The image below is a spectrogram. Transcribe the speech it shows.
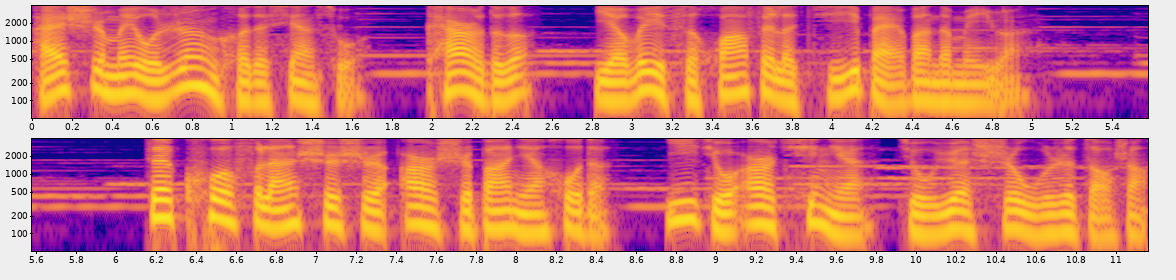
还是没有任何的线索。凯尔德也为此花费了几百万的美元。在阔夫兰逝世二十八年后的一九二七年九月十五日早上，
